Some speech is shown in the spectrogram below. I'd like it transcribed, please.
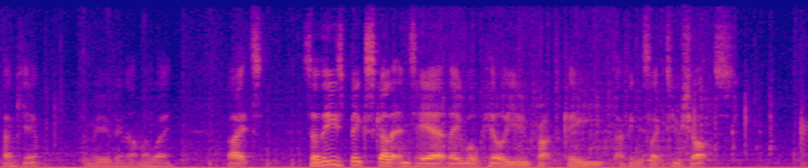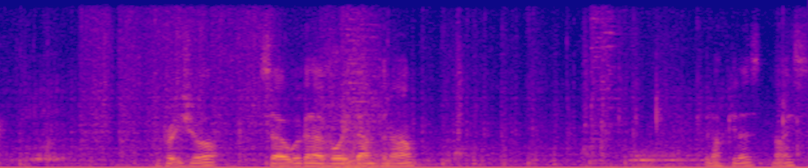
Thank you for moving out my way. Right, so these big skeletons here, they will kill you practically, I think it's like two shots. I'm pretty sure. So we're going to avoid them for now. Binoculars, nice.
